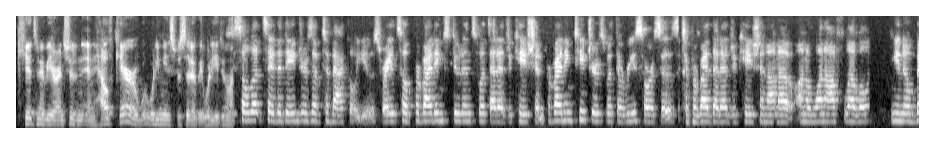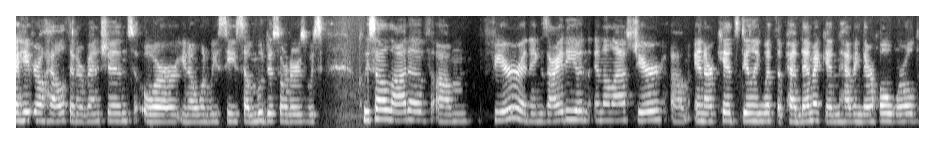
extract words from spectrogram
kids maybe are interested in, in healthcare or what, what, do you mean specifically? What are you doing? So let's say the dangers of tobacco use, right? So providing students with that education, providing teachers with the resources to provide that education on a on a one-off level. You know, behavioral health interventions, or you know, when we see some mood disorders, we we saw a lot of um, fear and anxiety in, in the last year um, in our kids dealing with the pandemic and having their whole world,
